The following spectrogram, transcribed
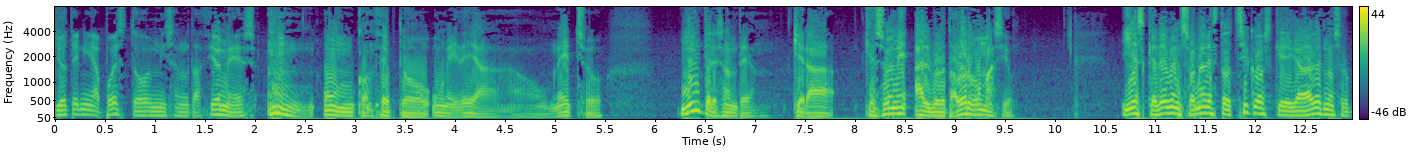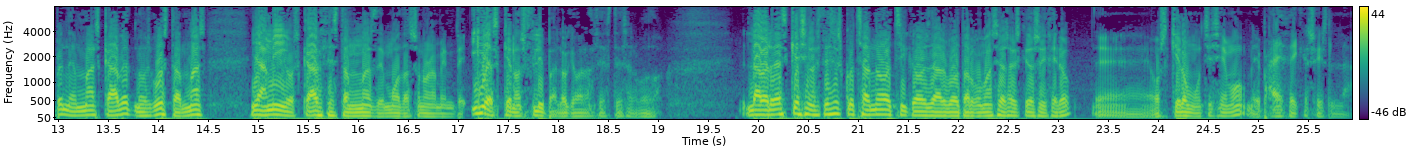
Yo tenía puesto en mis anotaciones un concepto, una idea, un hecho muy interesante, que era que suene al brotador gomasio. Y es que deben sonar estos chicos que cada vez nos sorprenden más, cada vez nos gustan más. Y amigos, cada vez están más de moda sonoramente. Y es que nos flipa lo que van a hacer este sábado. La verdad es que si me estáis escuchando, chicos de Alboto algo más, sabéis que yo soy Jero. Eh, os quiero muchísimo. Me parece que sois la.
